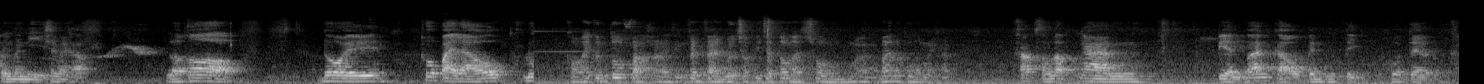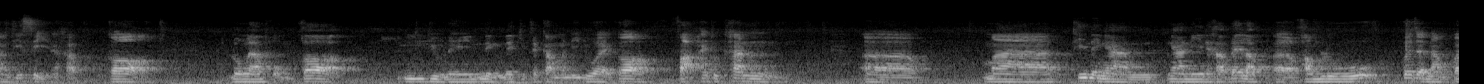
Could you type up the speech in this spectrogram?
เป็นมณีใช่ไหมครับ แล้วก็โดยทั่วไปแล้วขอให้คุณตู้ฝากอะไรถึงแฟนๆเวิร์กช็อปที่จะเข้ามาชมเอ่อบ้านนพวงศ์หน่อยครับ ครับสำหรับงานเปลี่ยนบ้านเก่าเป็นบูติกโฮเทลครั้งที่ 4 นะครับ ก็โรงแรมผมก็อยู่ในหนึ่งในกิจกรรมอันนี้ด้วย ก็ฝากให้ทุกท่านเอ่อ มาที่ในงานงานนี้นะครับ ได้รับความรู้เพื่อจะนำไป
